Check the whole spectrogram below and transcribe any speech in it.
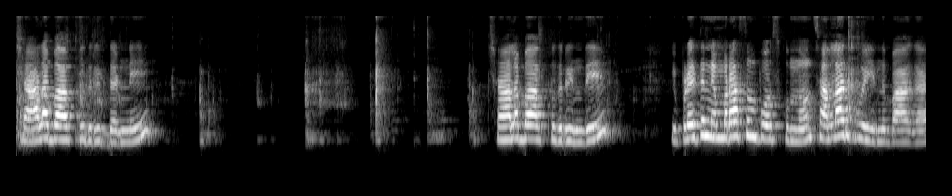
చాలా బాగా కుదిరిద్దండి. చాలా బాగా కుదిరింది. ఇప్పుడైతే నిమ్మరసం పోసుకుందాం. చల్లారిపోయింది బాగా.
